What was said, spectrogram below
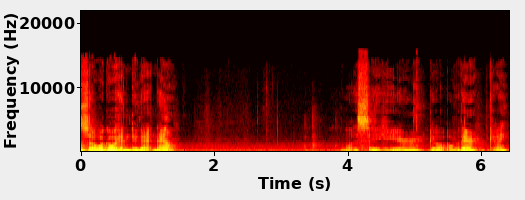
So we'll go ahead and do that now. Let's see here, go over there, okay.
